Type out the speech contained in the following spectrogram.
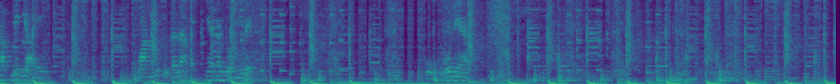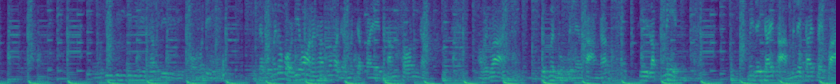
รับมีดใหญ่วางที่จุดด้านล่างเนี่ยขั้นตรงนี้เลยโอ้โหเนี่ยฮะโอ้ดีดีดีดีครับดีดีดีของมาดีแต่ผมไม่ต้องบอกยี่ห้อนะครับ ครับที่รับมีดไม่ได้ใช้ถ่านไม่ได้ใช้ไฟฟ้า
